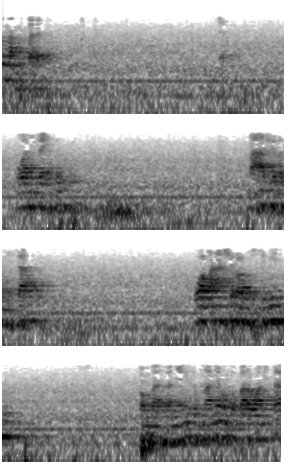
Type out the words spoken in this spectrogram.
senang kepadanya. Ya. Wanita itu ma'asyiral nisa wa ma'asyiral muslimin pembahasannya ini sebenarnya untuk para wanita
